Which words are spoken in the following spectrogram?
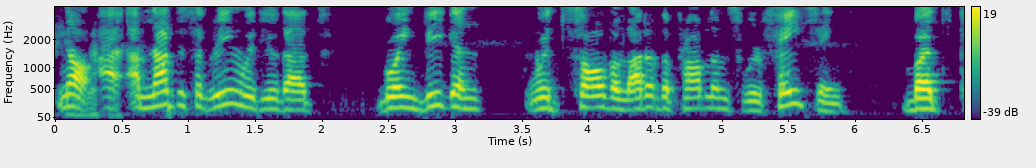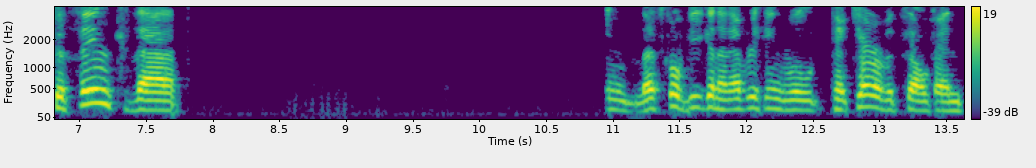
No, I, I'm not disagreeing with you that going vegan would solve a lot of the problems we're facing, but to think that let's go vegan and everything will take care of itself and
